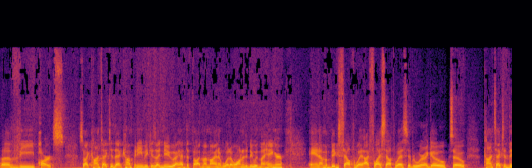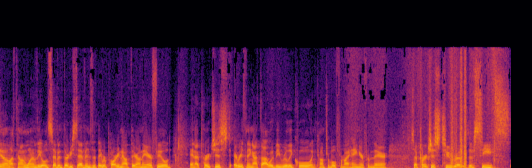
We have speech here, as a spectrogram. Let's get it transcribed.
of the parts. So I contacted that company because I knew I had the thought in my mind of what I wanted to do with my hangar. And I'm a big Southwest, I fly Southwest everywhere I go. So contacted them. I found one of the old 737s that they were parting out there on the airfield. And I purchased everything I thought would be really cool and comfortable for my hangar from there. So I purchased two rows of seats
